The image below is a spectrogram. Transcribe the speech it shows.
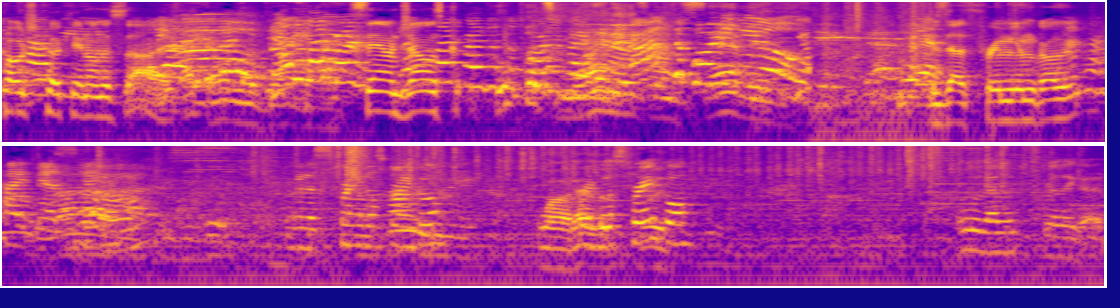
coach cooking on the side. None of my friends. Sam Jones Of my friends are Puts supportive right now. mayonnaise I'm on supporting salmon. you. Is that premium garlic? Hype man. Gonna sprinkle, sprinkle. Wow, that Go looks sprinkle. Oh, that looks really good.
